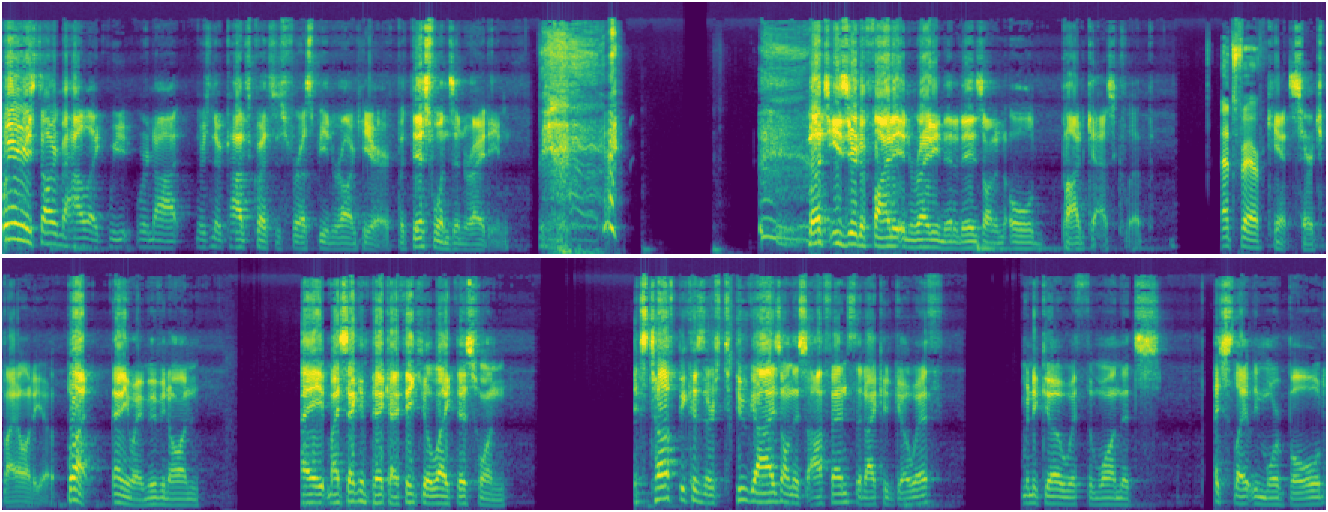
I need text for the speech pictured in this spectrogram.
We were just talking about how like we we're not. There's no consequences for us being wrong here, but this one's in writing. Much easier to find it in writing than it is on an old podcast clip. That's fair. Can't search by audio. But anyway, moving on. I my second pick. I think you'll like this one. It's tough because there's two guys on this offense that I could go with. I'm gonna go with the one that's slightly more bold.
